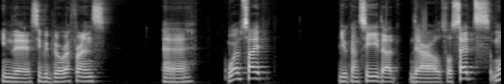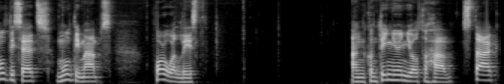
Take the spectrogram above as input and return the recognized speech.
in the CPP reference uh, website you can see that there are also sets, multi-sets, multi-maps, forward list. And continuing, you also have stack,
